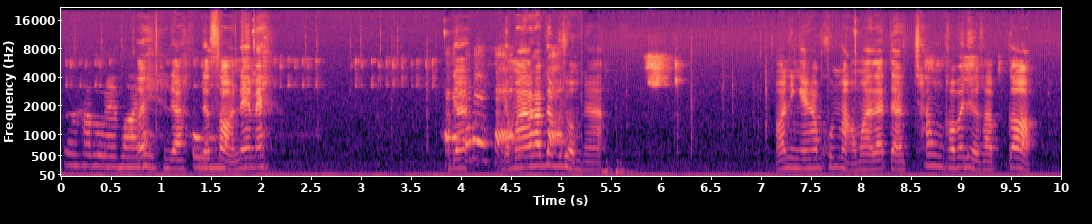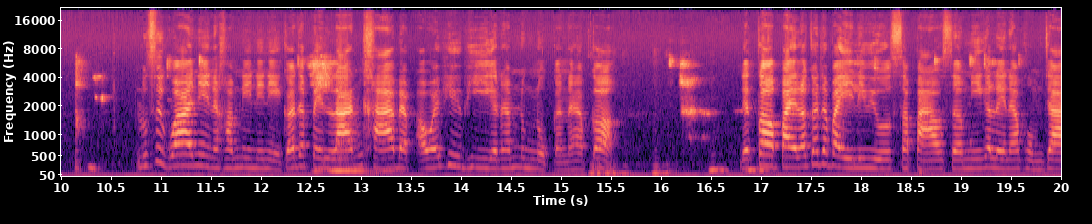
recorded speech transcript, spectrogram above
เออทำยังไงบอยเอ้ยเดี๋ยวเดี๋ยวสอนได้ไหมเดี๋ยวเดี๋ยวมาครับท่านผู้ชมนะอ๋อนี่ไงครับ คุณเหมามาแล้วแต่ช่างเขาไปเถอะครับ ก็ รู้สึกว่านี่นะครับนี่นี่นี่ก็จะเป็นร้านค้าแบบเอาไว้ PVP กันนะครับหนุกๆกันนะครับ ก็ เดี๋ยวต่อไปแล้วก็จะไปรีวิวสปาวเซิร์ฟนี้กันเลยนะ ผมจะ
